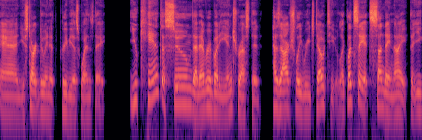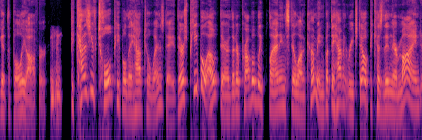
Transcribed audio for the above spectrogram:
and you start doing it the previous Wednesday, you can't assume that everybody interested has actually reached out to you. Like, let's say it's Sunday night that you get the bully offer. Mhm. Because you've told people they have till Wednesday, there's people out there that are probably planning still on coming, but they haven't reached out because in their mind,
